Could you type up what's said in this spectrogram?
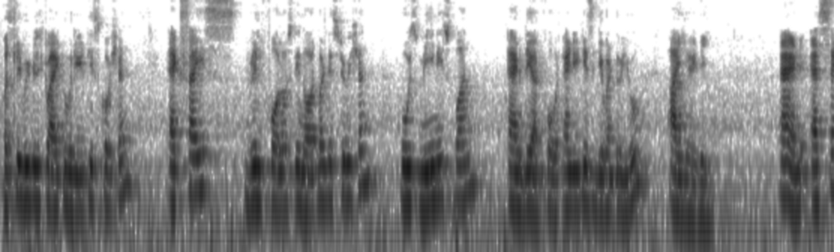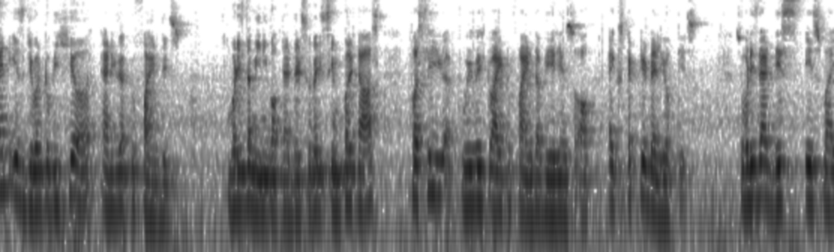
Firstly, we will try to read this question. Xi will follows the normal distribution whose mean is 1 and therefore and it is given to you IID. And Sn is given to be here and you have to find this. What is the meaning of that? That's a very simple task. Firstly, we will try to find the variance of expected value of this. So what is that? This is my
